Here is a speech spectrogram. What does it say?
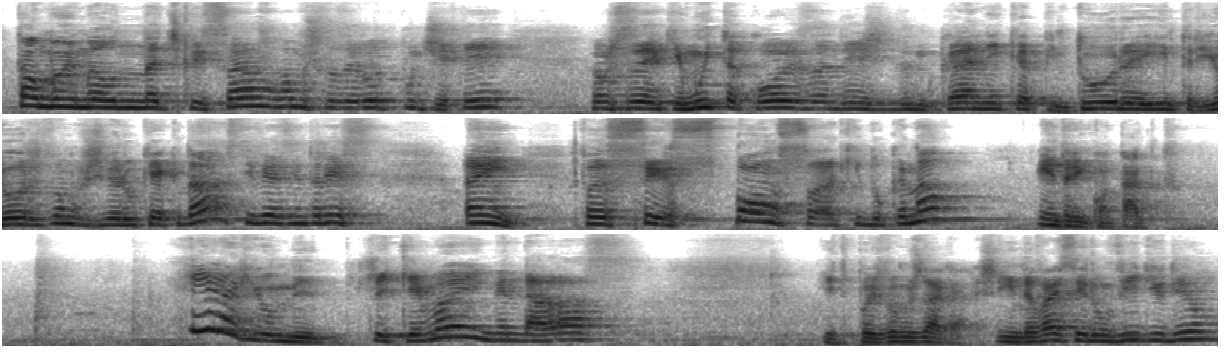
está o meu e-mail na descrição, vamos fazer outro .gt, vamos fazer aqui muita coisa, desde mecânica, pintura e interiores, vamos ver o que é que dá, se tiveres interesse em fazer sponsor aqui do canal, entre em contacto. E era aqui o menino, fiquem bem, um grande abraço, e depois vamos dar gás. Ainda vai ser um vídeo dele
